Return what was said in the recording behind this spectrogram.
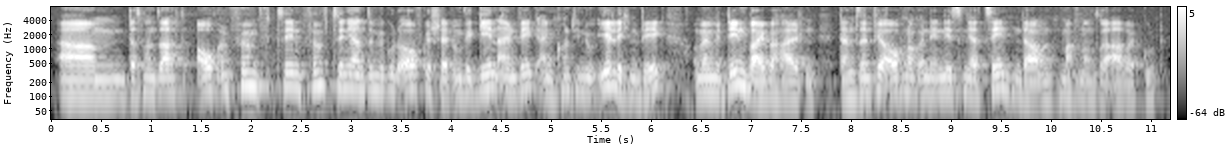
ähm, dass man sagt, auch in 15, 15 Jahren sind wir gut aufgestellt und wir gehen einen Weg, einen kontinuierlichen Weg. Und wenn wir den beibehalten, dann sind wir auch noch in den nächsten Jahrzehnten da und machen unsere Arbeit gut.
